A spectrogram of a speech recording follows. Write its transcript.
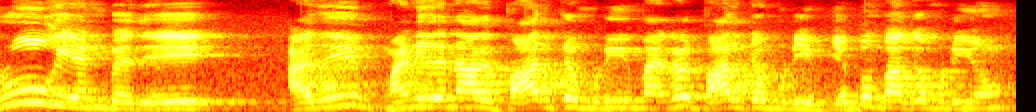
ரூஹ் என்பது அது மனிதனால் பார்க்க முடியுமா? என்றால் பார்க்க முடியும். எப்போ பார்க்க முடியும்?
